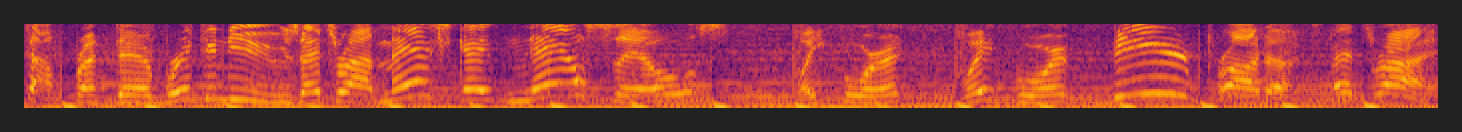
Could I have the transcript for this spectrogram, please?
Stop right there. Breaking news. That's right. Manscaped now sells, wait for it, wait for it, beard products. That's right.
